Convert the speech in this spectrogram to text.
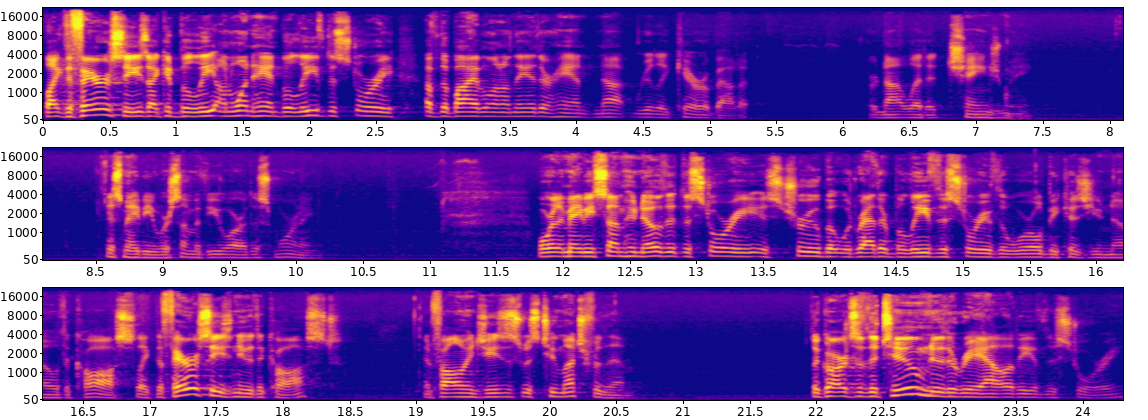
Like the Pharisees, I could believe on one hand believe the story of the Bible and on the other hand not really care about it or not let it change me. This may be where some of you are this morning. Or there may be some who know that the story is true but would rather believe the story of the world because you know the cost. Like the Pharisees knew the cost, and following Jesus was too much for them. The guards of the tomb knew the reality of the story.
